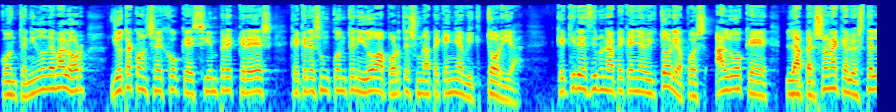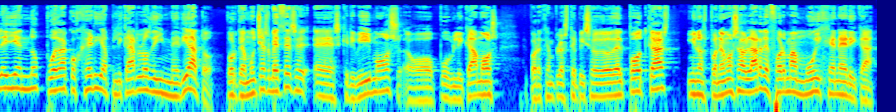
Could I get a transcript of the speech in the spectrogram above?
contenido de valor, yo te aconsejo que siempre crees que crees un contenido aportes una pequeña victoria. ¿Qué quiere decir una pequeña victoria? Pues algo que la persona que lo esté leyendo pueda coger y aplicarlo de inmediato. Porque muchas veces eh, escribimos o publicamos, por ejemplo, este episodio del podcast y nos ponemos a hablar de forma muy genérica.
